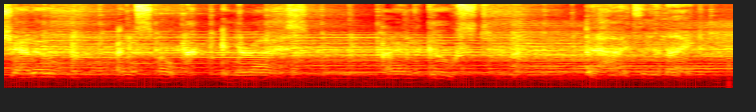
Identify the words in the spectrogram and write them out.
shadow and the smoke in your eyes. in the night.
